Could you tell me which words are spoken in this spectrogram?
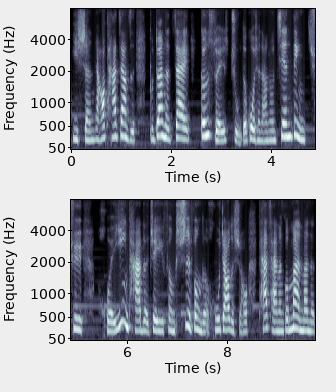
一生，然后他这样子不断的在跟随主的过程当中，坚定去回应他的这一份侍奉的呼召的时候，他才能够慢慢的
